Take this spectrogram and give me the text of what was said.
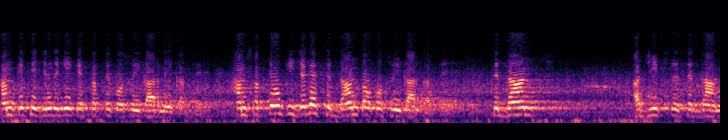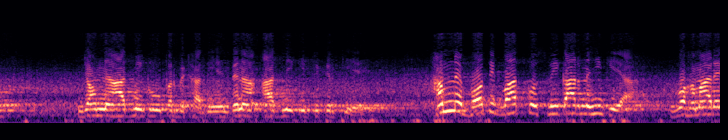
हम किसी ज़िंदगी के सत्य को स्वीकार नहीं करते। हम सत्यों की जगह सिद्धांतों को स्वीकार करते हैं। सिद्धांत अजीब से सिद्धांत जो हमने आदमी के ऊपर बिठा दिए हैं बिना आदमी की फ़िक्र किए। हमने भौतिकवाद को स्वीकार नहीं किया, वो हमारे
